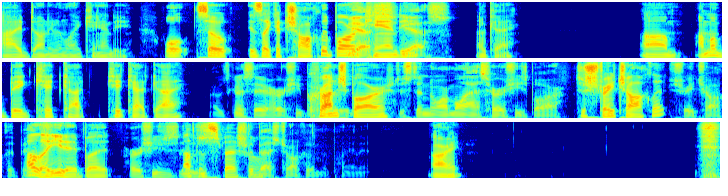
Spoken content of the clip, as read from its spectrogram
I don't even like candy. Well, so is like a chocolate bar yes, candy? Yes. Okay. Um, I'm a big Kit Kat Kit Kat guy. I was gonna say a Hershey bar. Crunch dude. bar, Just a normal ass Hershey's bar. just straight chocolate. Straight chocolate. Bitch. I'll eat it, but Hershey's nothing special. the best chocolate on the planet. All right.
